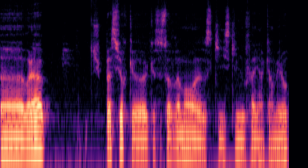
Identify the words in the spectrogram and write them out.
voilà, je suis pas sûr que, ce soit vraiment ce qu'il ce qu'il nous faille, hein, Carmelo.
